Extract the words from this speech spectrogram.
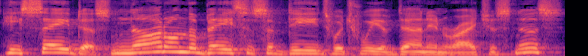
He saved us, not on the basis of deeds which we have done in righteousness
